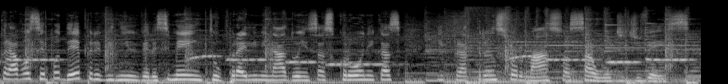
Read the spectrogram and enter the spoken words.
Para você poder prevenir o envelhecimento, para eliminar doenças crônicas e para transformar sua saúde de vez.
